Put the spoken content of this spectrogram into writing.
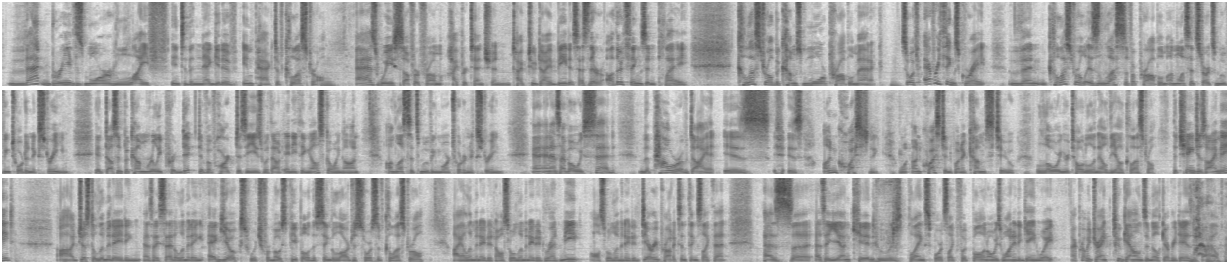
that breathes more life into the negative impact of cholesterol. Mm. As we suffer from hypertension, type 2 diabetes, as there are other things in play, cholesterol becomes more problematic. So if everything's great, then cholesterol is less of a problem unless it starts moving toward an extreme. It doesn't become really predictive of heart disease without anything else going on unless it's moving more toward an extreme. And, and as I've always said, the power of diet is, is unquestioning, unquestioned when it comes to lowering your total and LDL cholesterol. The changes I made uh, just eliminating, as I said, eliminating egg yolks, which for most people are the single largest source of cholesterol. I eliminated, also eliminated red meat, also eliminated dairy mm. products and things like that. As, uh, as a young kid who was playing sports like football and always wanting to gain weight, I probably drank two gallons of milk every day as a child.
